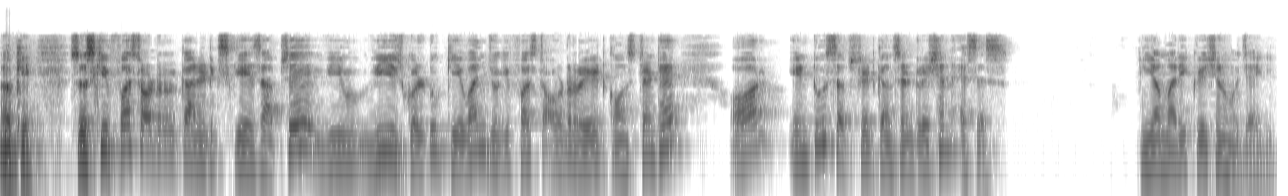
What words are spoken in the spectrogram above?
ओके सो इसकी फ़र्स्ट ऑर्डर काइनेटिक्स के हिसाब से v v equal to K one जो कि फ़र्स्ट ऑर्डर रेट कांस्टेंट है, और into substrate concentration S S ये हमारी इक्वेशन हो जाएगी।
